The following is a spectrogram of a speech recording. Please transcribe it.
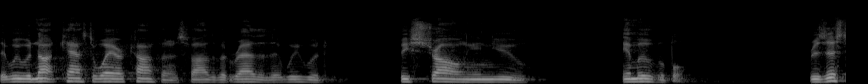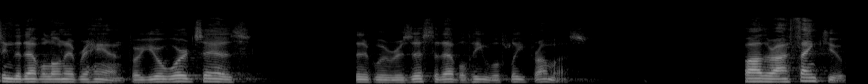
that we would not cast away our confidence, Father, but rather that we would be strong in you, immovable, resisting the devil on every hand. For your word says that if we resist the devil, he will flee from us. Father, I thank you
